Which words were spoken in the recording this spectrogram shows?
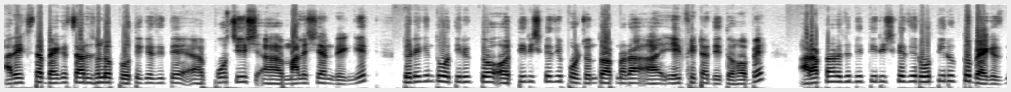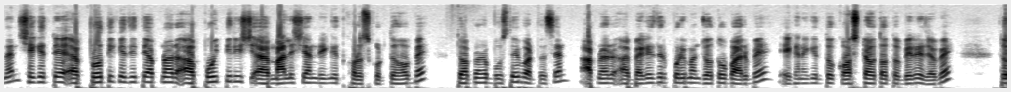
আর এক্সট্রা ব্যাগেজ চার্জ হলো প্রতি কেজিতে পঁচিশ মালয়েশিয়ান রিঙ্গিত তো এটা কিন্তু অতিরিক্ত তিরিশ কেজি পর্যন্ত আপনারা এই ফিটা দিতে হবে। আর আপনারা যদি তিরিশ কেজির অতিরিক্ত ব্যাগেজ নেন, সেক্ষেত্রে প্রতি কেজিতে আপনার পঁয়ত্রিশ মালয়েশিয়ান রিঙ্গিত খরচ করতে হবে। তো আপনারা বুঝতেই পারতেছেন, আপনার ব্যাগেজের পরিমাণ যত বাড়বে, এখানে কিন্তু কস্টটাও তত বেড়ে যাবে। তো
